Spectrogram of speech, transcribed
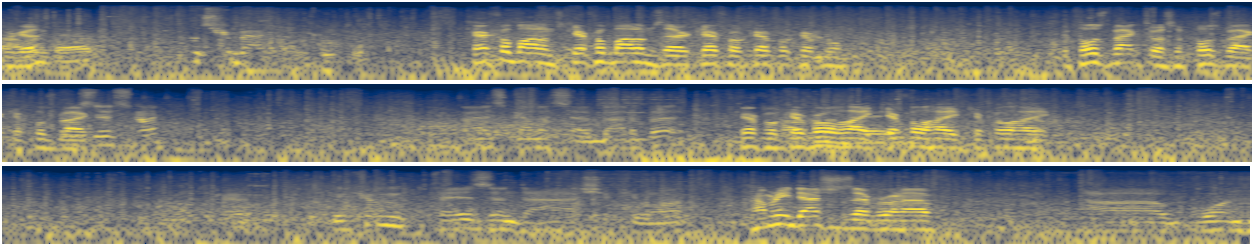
We're good? Push your back. Careful bottoms, careful bottoms there. Careful, careful, careful. It pulls back to us, it pulls back, it pulls back. Push this way. I just gotta set that a bit. Careful, careful height, careful height, careful height. Okay. We can fizz and dash if you want. How many dashes does everyone have? Uh, one.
